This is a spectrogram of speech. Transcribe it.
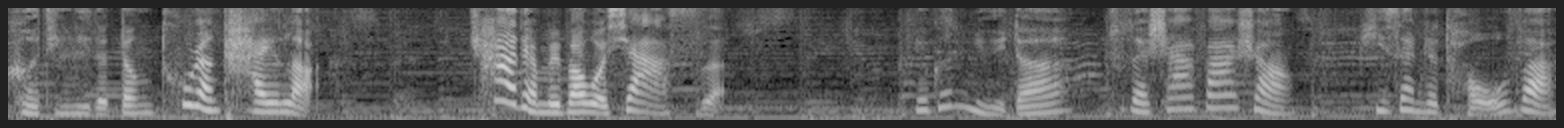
客厅里的灯突然开了，差点没把我吓死。有个女的坐在沙发上，披散着头发，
